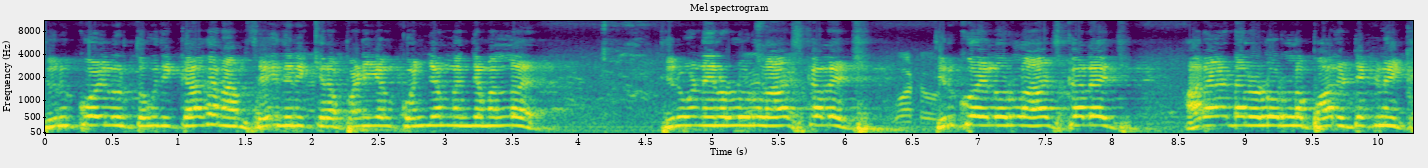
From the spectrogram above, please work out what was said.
திருக்கோயிலூர் தொகுதிக்காக நாம் செய்திருக்கிற பணிகள் கொஞ்சம் நஞ்சம் அல்ல. திருவண்ணைநல்லூர்ல ஆர்ட்ஸ் காலேஜ் திருக்கோயிலூர்ல ஆர்ட்ஸ் காலேஜ் அரண்டநல்லூர்ல பாலிடெக்னிக்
